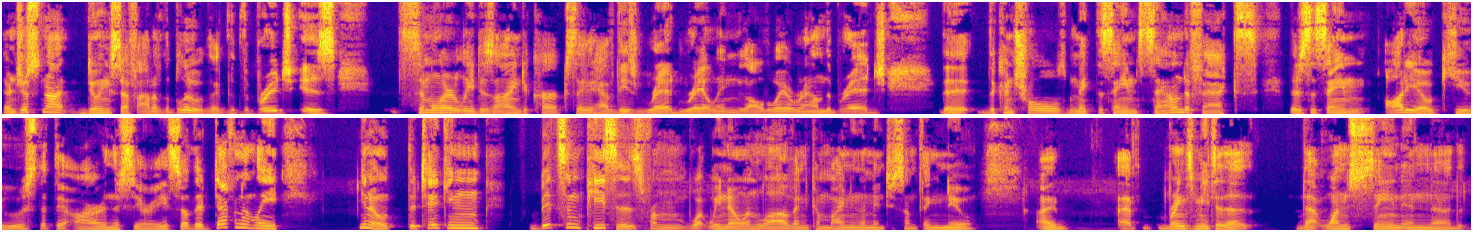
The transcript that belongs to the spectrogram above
They're just not doing stuff out of the blue. The, the, the bridge is similarly designed to Kirk's. They have these red railings all the way around the bridge. The, the controls make the same sound effects. There's the same audio cues that there are in the series. So they're definitely, you know, they're taking bits and pieces from what we know and love and combining them into something new. I, it brings me to the, that one scene in uh, the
